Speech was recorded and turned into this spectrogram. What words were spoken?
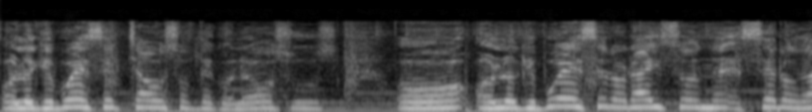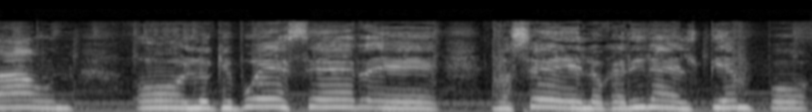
o lo que puede ser Chaos of the Colossus, o, lo que puede ser Horizon Zero Dawn, o lo que puede ser, eh, no sé, el Ocarina del Tiempo,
